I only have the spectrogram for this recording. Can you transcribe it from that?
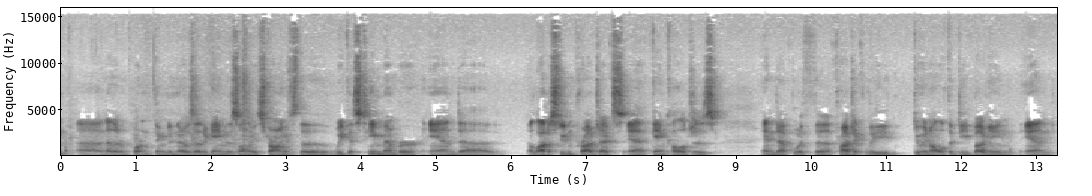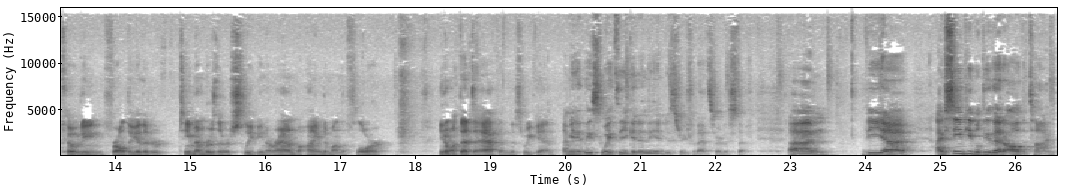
Uh, another important thing to know is that a game is only as strong as the weakest team member, and uh, a lot of student projects at game colleges end up with the project lead doing all of the debugging and coding for all the other team members that are sleeping around behind them on the floor. You don't want that to happen this weekend. I mean, at least wait till you get in the industry for that sort of stuff. Um, the uh, I've seen people do that all the time.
